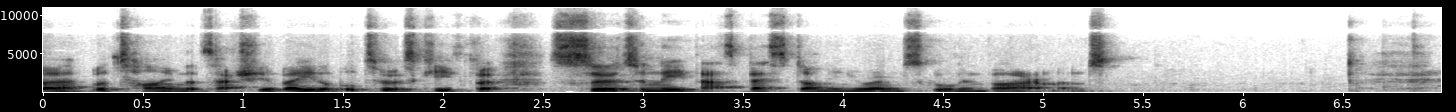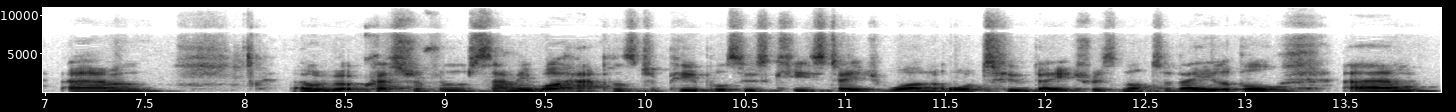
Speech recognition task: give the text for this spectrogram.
uh, the time that's actually available to us, Keith, but certainly that's best done in your own school environment. Um, and we've got a question from Sammy, what happens to pupils whose key stage one or two data is not available? Um,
